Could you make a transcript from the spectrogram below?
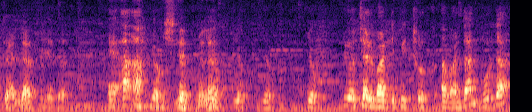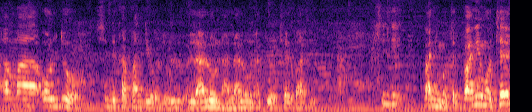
oteller ya da E, aa, yok. İşletmeler. Yok, yok, yok, yok. Bir otel vardı bir Türk evvelden burada ama oldu. Şimdi kapandı oldu. La Luna, La Luna bir otel vardı. Şimdi benim otel. Benim otel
